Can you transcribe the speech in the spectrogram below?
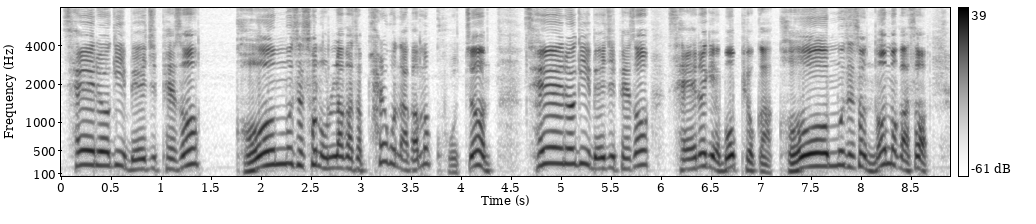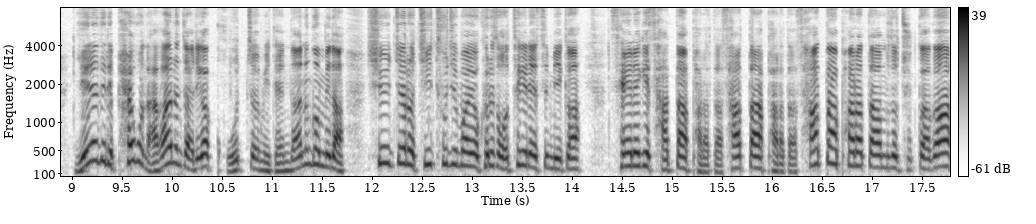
세력이 매집해서 거뭇의 선 올라가서 팔고 나가면 고점. 세력이 매집해서 세력의 목표가 거뭇의 선 넘어가서 얘네들이 팔고 나가는 자리가 고점이 된다는 겁니다. 실제로 G2G 바이오 그래서 어떻게 됐습니까? 세력이 샀다 팔았다 샀다 팔았다 샀다 팔았다 하면서 주가가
